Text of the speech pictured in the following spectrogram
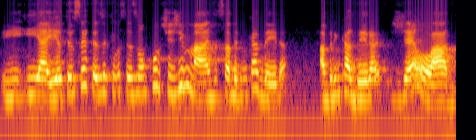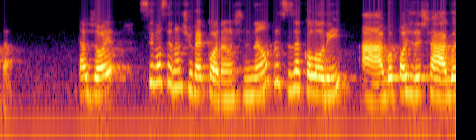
E, e aí eu tenho certeza que vocês vão curtir demais essa brincadeira, a brincadeira gelada. Tá joia? Se você não tiver corante, não precisa colorir a água, pode deixar a água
